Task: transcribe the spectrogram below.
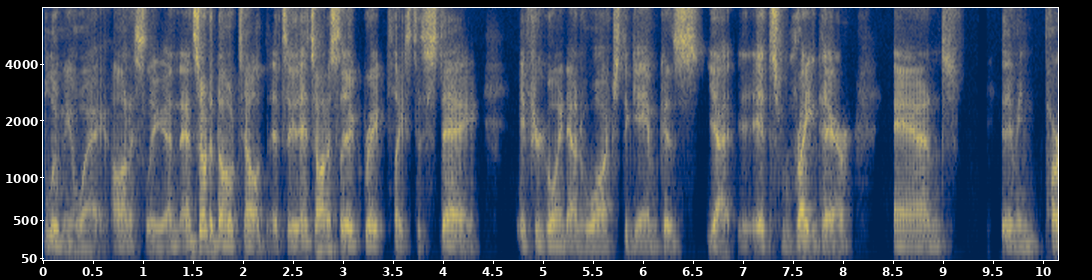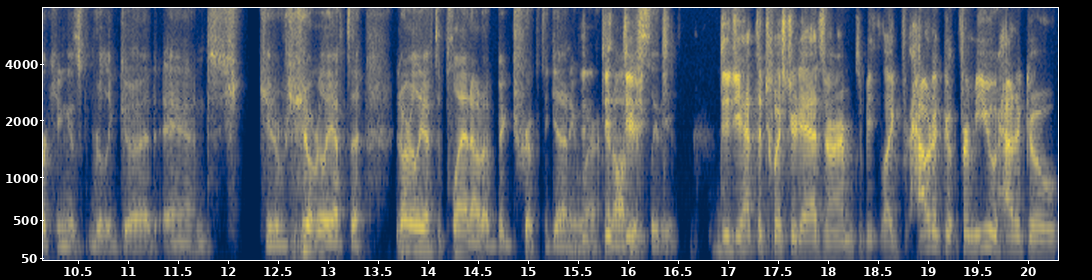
blew me away honestly and and so did the hotel. It's it's honestly a great place to stay if you're going down to watch the game because yeah it's right there and I mean, parking is really good, and you don't, you don't really have to you don't really have to plan out a big trip to get anywhere. Did, and obviously did, the did you have to twist your dad's arm to be like how to go from you how to go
